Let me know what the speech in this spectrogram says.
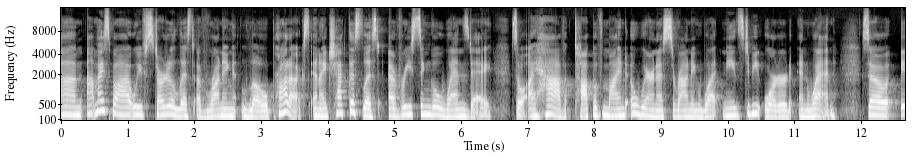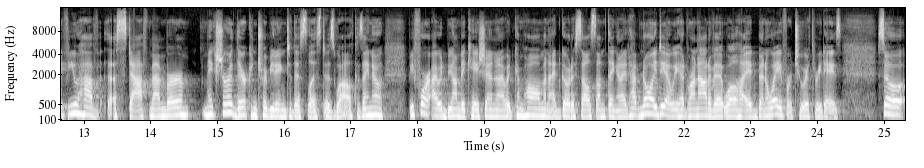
Um, at my spa, we've started a list of running low products, and I check this list every single Wednesday. So I have top of mind awareness surrounding what needs to be ordered and when. So if you have a staff member, make sure they're contributing to this list as well. Because I know before I would be on vacation and I would come home and I'd go to sell something and I'd have no idea we had run out of it while I had been away for two or three days. So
